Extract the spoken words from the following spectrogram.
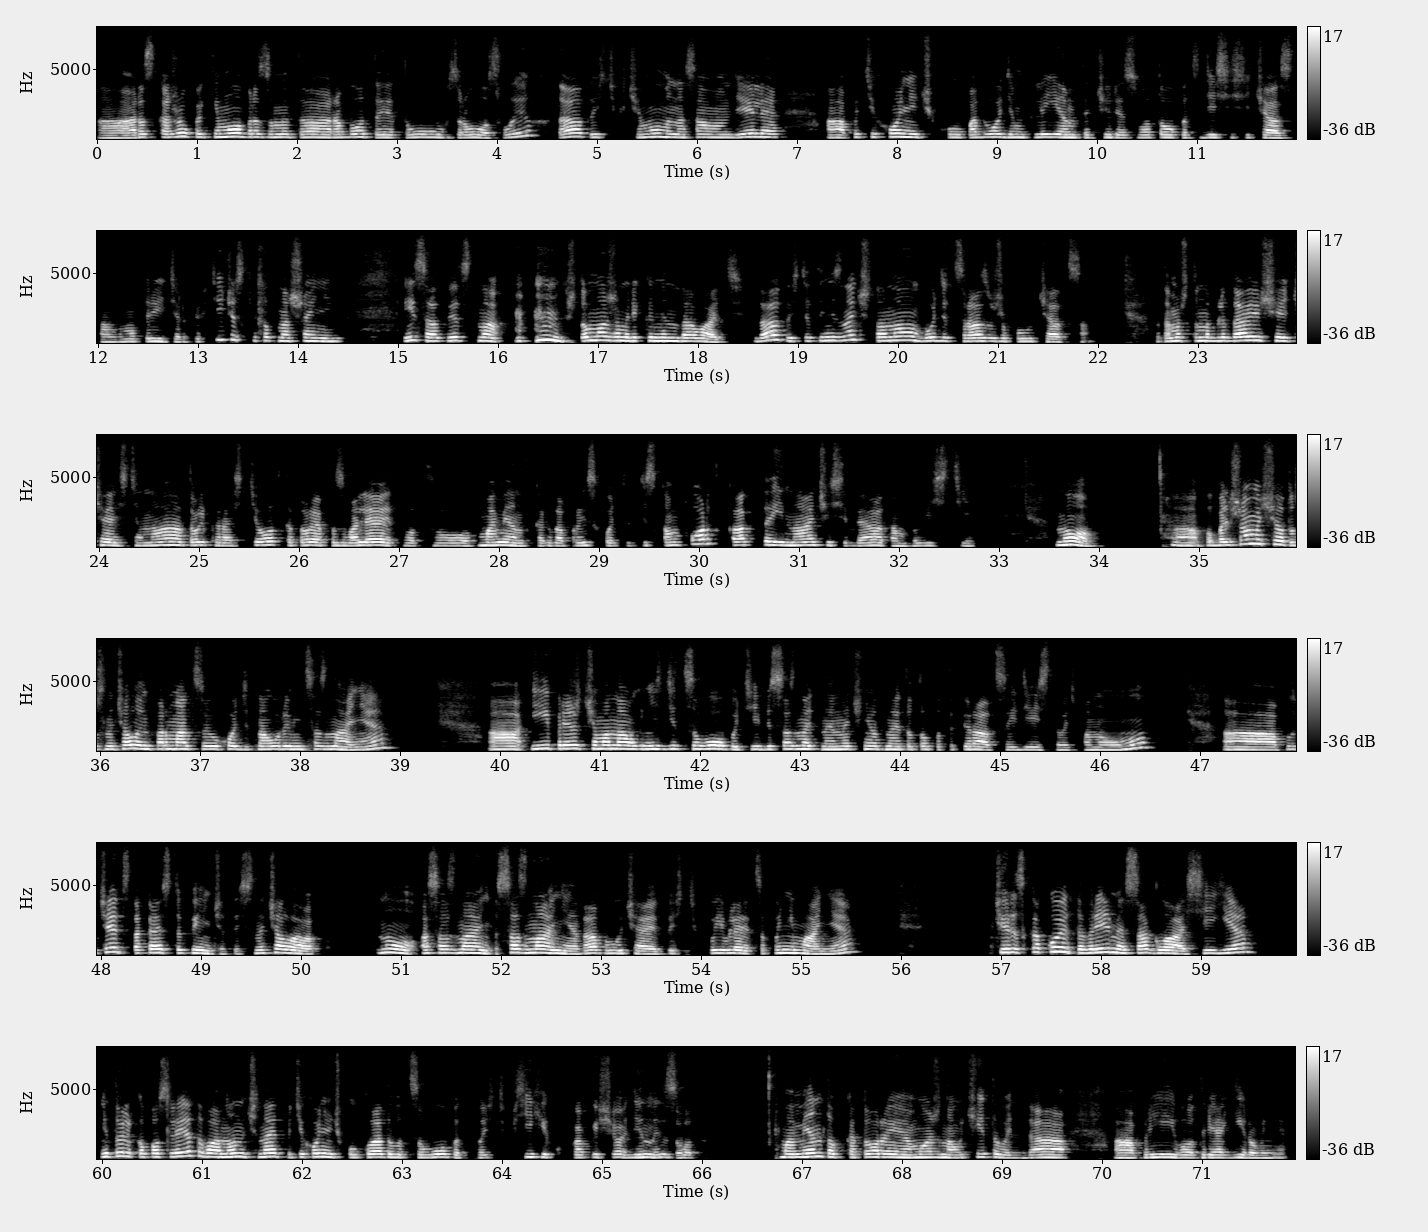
а, расскажу, каким образом это работает у взрослых, да, то есть к чему мы на самом деле а, потихонечку подводим клиента через вот опыт здесь и сейчас, там, внутри терапевтических отношений, и, соответственно, что можем рекомендовать, да, то есть это не значит, что оно будет сразу же получаться. Потому что наблюдающая часть, она только растет, которая позволяет вот в момент, когда происходит дискомфорт, как-то иначе себя там повести. Но а, по большому счету сначала информация уходит на уровень сознания, а, и прежде чем она угнездится в опыте и бессознательно начнет на этот опыт операции действовать по-новому, а, получается такая ступенчатость. Сначала ну, осознание, сознание, да, получает, то есть появляется понимание, через какое-то время согласие, и только после этого оно начинает потихонечку укладываться в опыт, то есть в психику, как еще один из вот моментов, которые можно учитывать, да, а, при вот реагировании.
